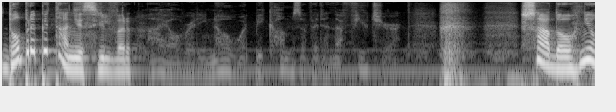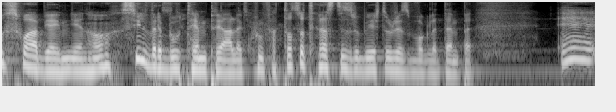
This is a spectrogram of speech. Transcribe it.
Dobre pytanie, Silver. Shadow, nie osłabiaj mnie, no. Silver był tępy, ale kurwa, to co teraz ty zrobiłeś, to już jest w ogóle tępe. E,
